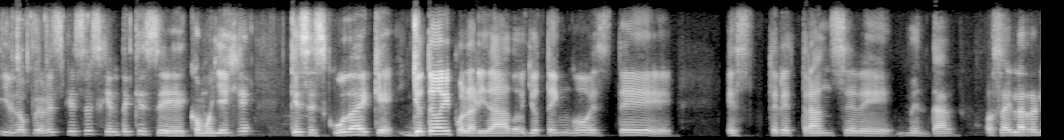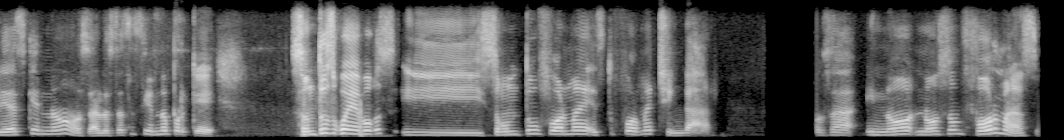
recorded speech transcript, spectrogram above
Y lo peor es que esa es gente que se, como ya dije, que se escuda de que yo tengo bipolaridad o yo tengo este, este trance de mental. O sea, y la realidad es que no, o sea, lo estás haciendo porque son tus huevos y son tu forma, es tu forma de chingar. O sea, y no, no son formas.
